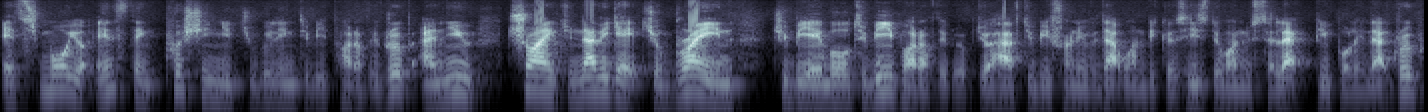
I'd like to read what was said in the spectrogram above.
It's more your instinct pushing you to willing to be part of the group and you trying to navigate your brain to be able to be part of the group. You have to be friendly with that one because he's the one who select people in that group,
